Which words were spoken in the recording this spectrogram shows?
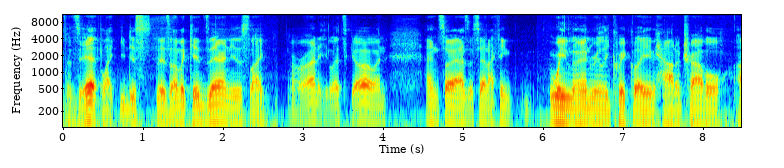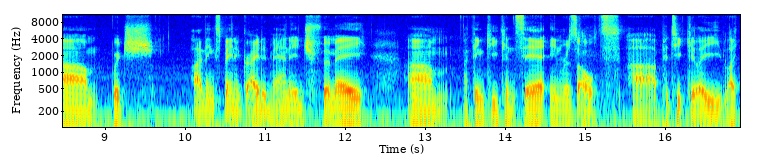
that's it. Like you just there's other kids there, and you're just like, alrighty, let's go. And and so as I said, I think we learn really quickly how to travel, um, which I think's been a great advantage for me. Um, I think you can see it in results, uh, particularly like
